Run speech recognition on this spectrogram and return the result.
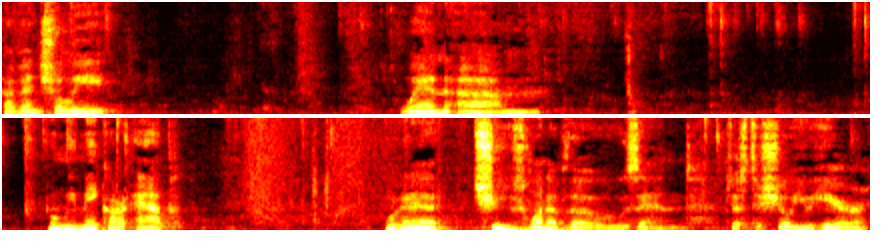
Eventually, when, um, when we make our app, we're going to choose one of those, and just to show you here,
